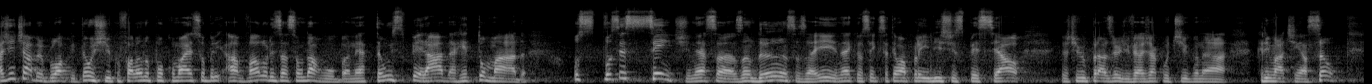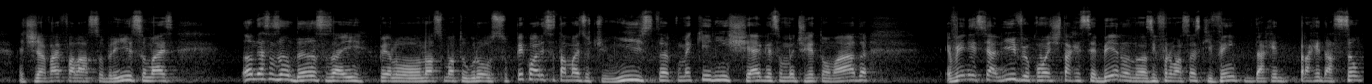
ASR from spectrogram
A gente abre o bloco então, Chico, falando um pouco mais sobre a valorização da arroba, né? Tão esperada, retomada. Você sente nessas andanças aí, né? Que eu sei que você tem uma playlist especial. Eu tive o prazer de viajar contigo na Crimate em Ação. A gente já vai falar sobre isso, mas nessas andanças aí pelo nosso Mato Grosso, o pecuarista está mais otimista? Como é que ele enxerga esse momento de retomada? Vem nesse alívio, como a gente está recebendo nas informações que vêm para a redação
